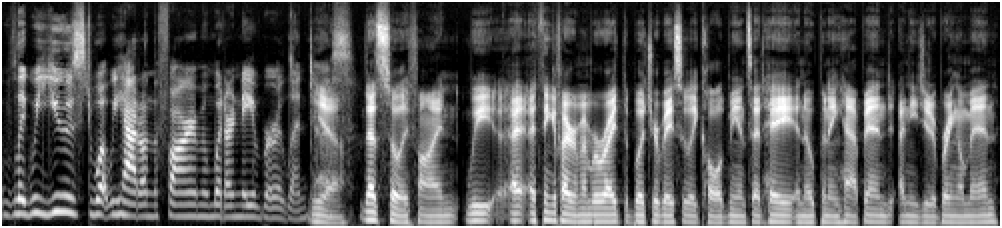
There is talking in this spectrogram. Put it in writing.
like we used what we had on the farm and what our neighbor lent us. Yeah, us. that's totally fine. We, I, I think if I remember right, the butcher basically called me and said, "Hey, an opening happened. I need you to bring them in."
